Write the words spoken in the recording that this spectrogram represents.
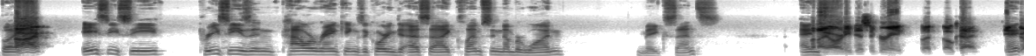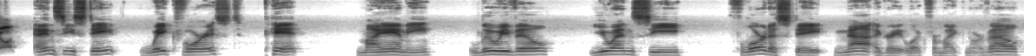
but All right. ACC preseason power rankings according to SI, Clemson number one makes sense, and But I already disagree. But okay, keep And- going. NC State, Wake Forest, Pitt, Miami, Louisville, UNC, Florida State. Not a great look for Mike Norvell.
